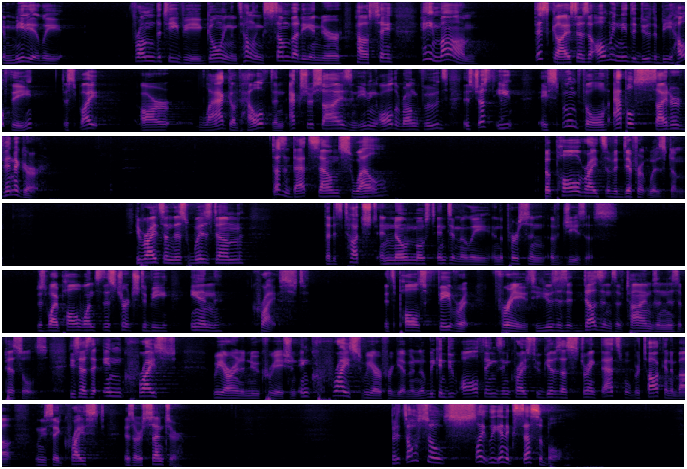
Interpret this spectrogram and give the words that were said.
immediately from the TV going and telling somebody in your house, say, hey, mom, this guy says that all we need to do to be healthy, despite our lack of health and exercise and eating all the wrong foods is just eat a spoonful of apple cider vinegar. Doesn't that sound swell? But Paul writes of a different wisdom. He writes on this wisdom that is touched and known most intimately in the person of Jesus. Which is why Paul wants this church to be in Christ. It's Paul's favorite phrase. He uses it dozens of times in his epistles. He says that in Christ we are in a new creation. In Christ we are forgiven. That we can do all things in Christ who gives us strength. That's what we're talking about when we say Christ is our center. But it's also slightly inaccessible.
